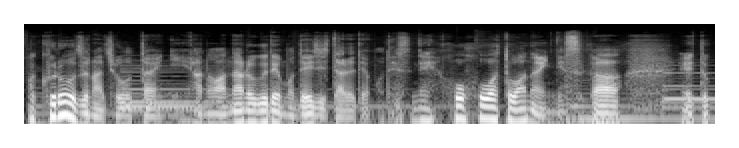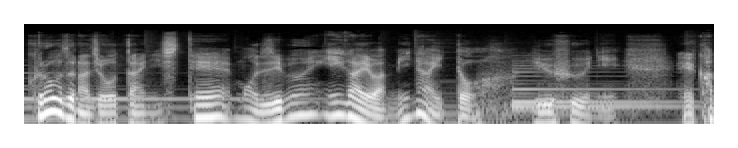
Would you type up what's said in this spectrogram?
まあ、クローズな状態に、あのアナログでもデジタルでもですね、方法は問わないんですが、えっと、クローズな状態にして、もう自分以外は見ないというふうに、え必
